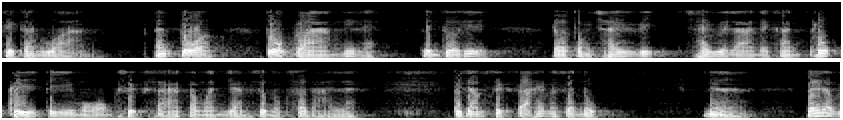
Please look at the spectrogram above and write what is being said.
คือการวางนั้นตัวตัวกลางนี่แหละ เป็นตัวที่เราต้องใช้วิใช้เวลาในการคลุกคลีตีมองศึกษากับมันอย่างสนุกสนานแหละพยายามศึกษาให้มันสนุก นี่ยไม่ต้องไป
